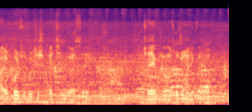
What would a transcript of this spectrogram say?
알코올수 물티슈까지 챙겨왔어요. 제 건강은 소중하니까요.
